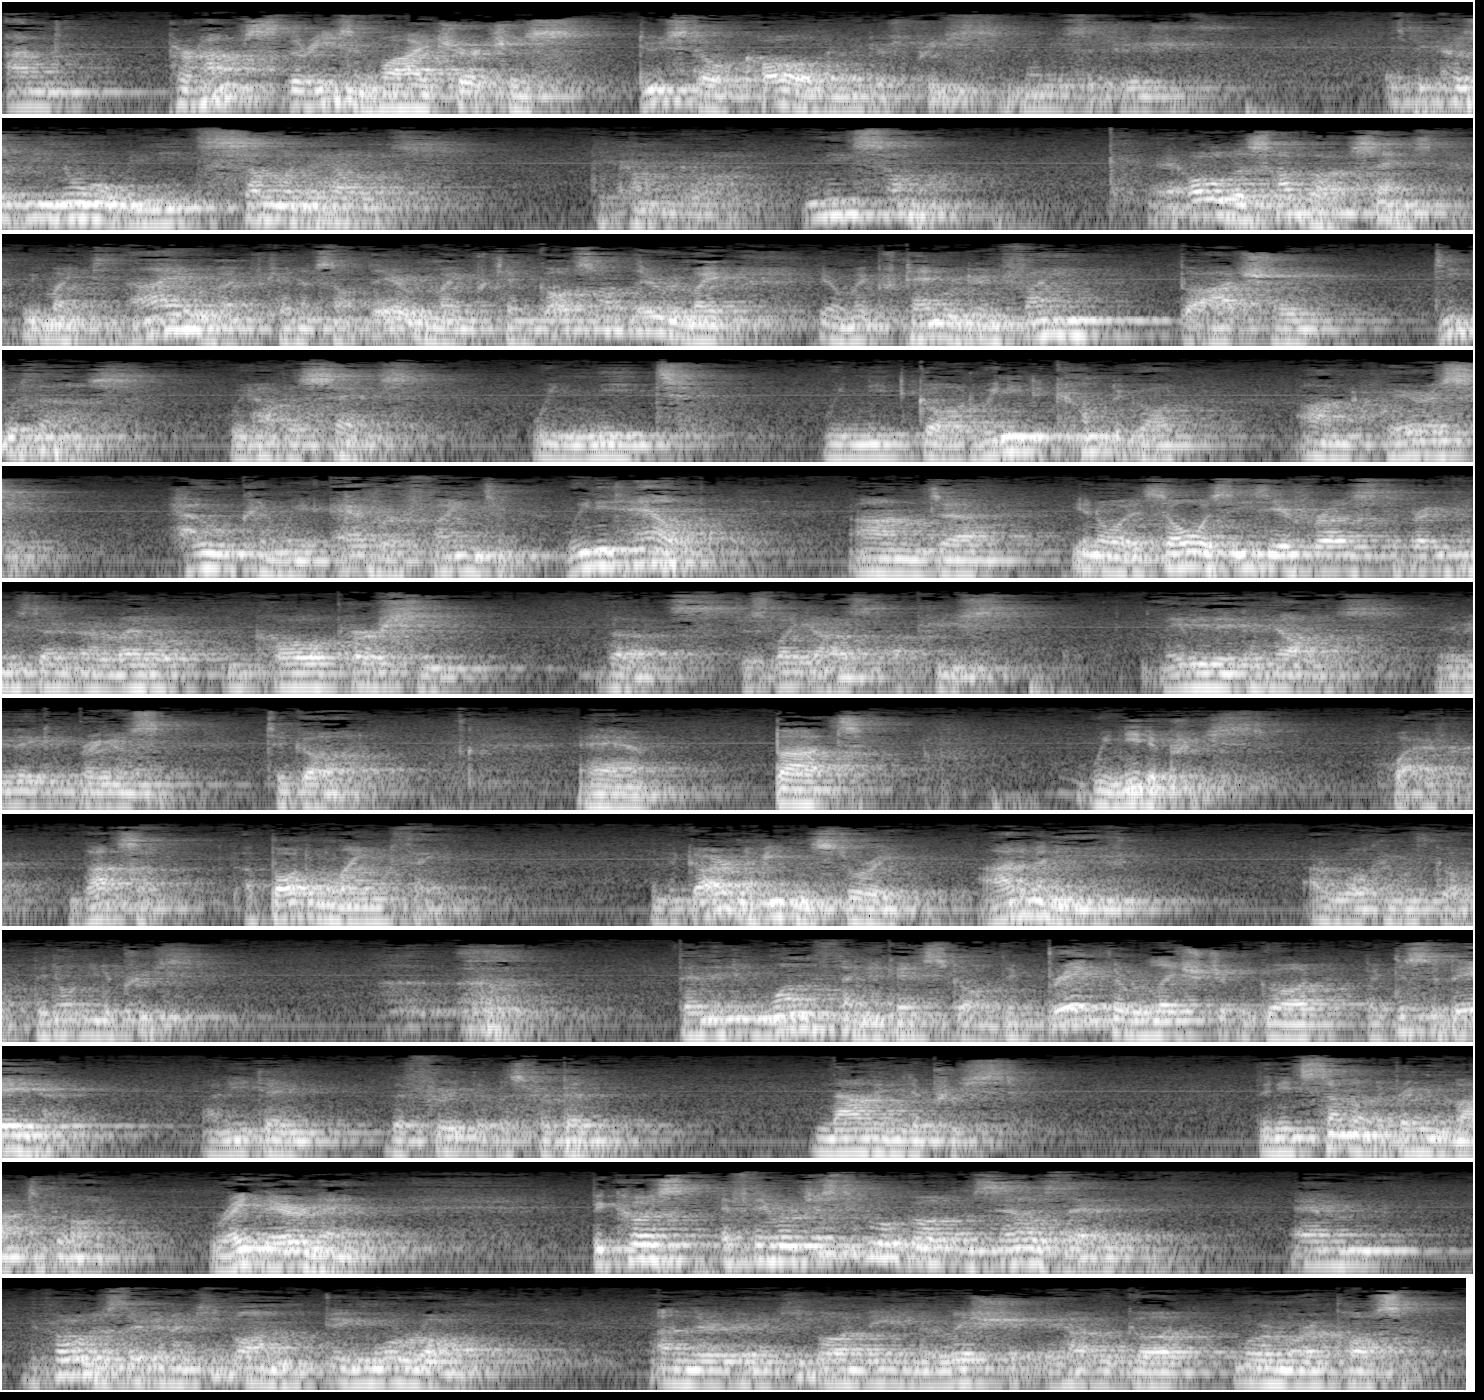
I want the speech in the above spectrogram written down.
And perhaps the reason why churches do still call their leaders priests in many situations is because we know we need someone to help us to come to God. We need someone. Uh, all of us have that sense. We might deny we might pretend it's not there, we might pretend God's not there, we might, you know, might pretend we're doing fine, but actually, deep within us, we have this sense we need, we need God. We need to come to God. And where is He? How can we ever find Him? We need help. And, uh, you know, it's always easier for us to bring things down to our level and call a person that's just like us, a priest. Maybe they can help us. Maybe they can bring us to God. Um, but we need a priest, whatever. That's a, a bottom line thing. In the Garden of Eden story, Adam and Eve are walking with God. They don't need a priest. then they do one thing against God. They break the relationship with God by disobeying Him and eating the fruit that was forbidden. Now they need a priest. They need someone to bring them back to God. Right there and then. Because if they were just to go to God themselves then, um, the problem is they're going to keep on doing more wrong and they're going to keep on making the relationship they have with God more and more impossible.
